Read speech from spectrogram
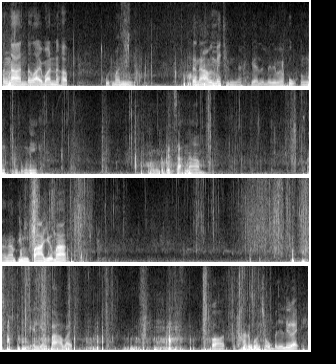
ตั้งนานตั้งหลายวันนะครับ ขุดมานี่ แต่น้ำมันไม่ถึงนะแกเลยไม่ได้มาปลูกตรงถึงตรงนี้ตรงนี้ก็เป็นสระน้ำสระน้ำที่มีปลาเยอะมากแกเลี้ยงปลาไว้ ก็จะพาทุกคนชมไปเรื่อยๆ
